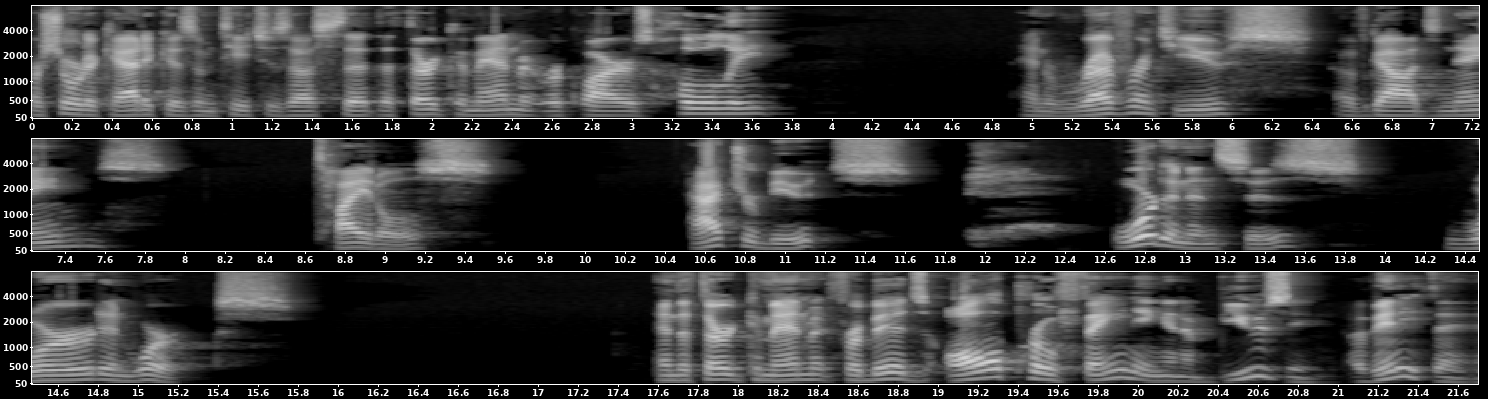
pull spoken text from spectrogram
Our shorter catechism teaches us that the third commandment requires holy and reverent use of God's names, titles, attributes, ordinances, word, and works. And the third commandment forbids all profaning and abusing of anything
